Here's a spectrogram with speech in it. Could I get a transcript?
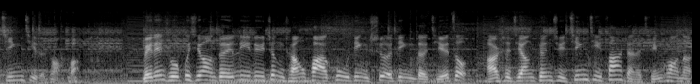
经济的状况。美联储不希望对利率正常化固定设定的节奏，而是将根据经济发展的情况呢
